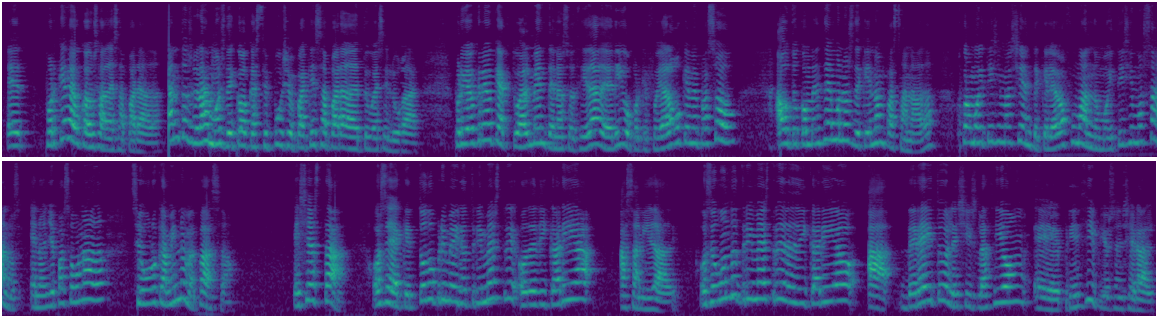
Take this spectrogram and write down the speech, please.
E por que veu causada esa parada? Cantos gramos de coca se puxo para que esa parada tuvese lugar? Porque eu creo que actualmente na sociedade, eh, digo, porque foi algo que me pasou, autoconvencémonos de que non pasa nada. Con moitísima xente que leva fumando moitísimos anos e non lle pasou nada, seguro que a mí non me pasa. E xa está. O sea que todo o primeiro trimestre o dedicaría a sanidade. O segundo trimestre dedicaría a dereito, legislación e eh, principios en xeral.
